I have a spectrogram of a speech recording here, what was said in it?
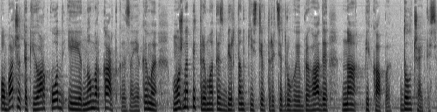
побачите QR-код і номер картки, за якими можна підтримати збір танкістів 32-ї бригади на пікапи. Долучайтеся.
